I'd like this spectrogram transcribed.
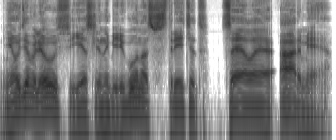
Не удивлюсь, если на берегу нас встретит целая армия.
